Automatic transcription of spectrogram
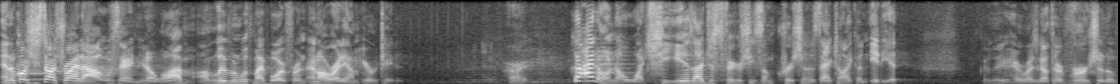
And of course, she starts right out with saying, you know, well, I'm, I'm living with my boyfriend, and already I'm irritated. All right. I don't know what she is. I just figure she's some Christian that's acting like an idiot. Because everybody's got their version of,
